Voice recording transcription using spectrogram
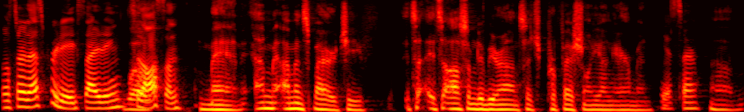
Well, sir, that's pretty exciting. Well- so awesome. Man, I'm I'm inspired, Chief. It's it's awesome to be around such professional young airmen. Yes, sir. Um,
